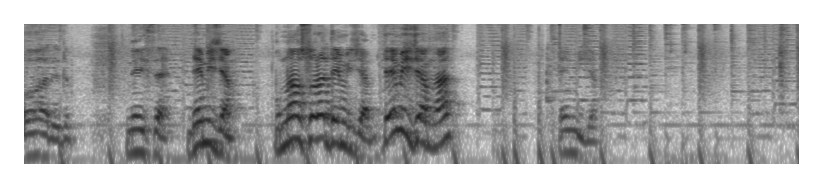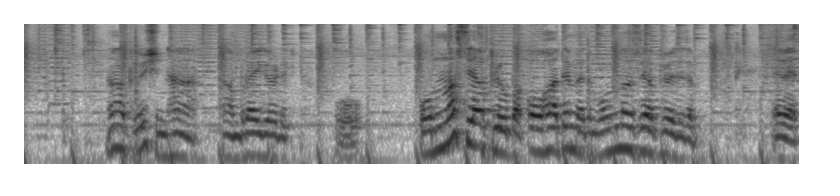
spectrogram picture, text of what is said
Oha dedim. Neyse demeyeceğim. Bundan sonra demeyeceğim. Demeyeceğim lan. Demeyeceğim. Ne yapıyor şimdi ha? Tamam burayı gördük. O onu nasıl yapıyor bak oha demedim onu nasıl yapıyor dedim. Evet.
